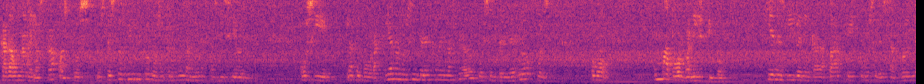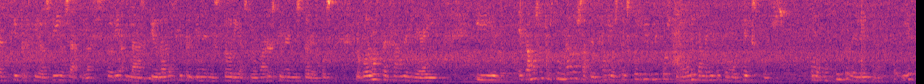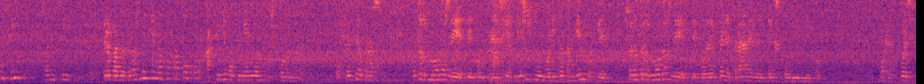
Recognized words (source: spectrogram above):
cada una de las capas, pues los textos bíblicos nos ofrecen también estas visiones. O si la topografía no nos interesa demasiado, pues entenderlo pues, como un mapa urbanístico, quiénes viven en cada parte, cómo se desarrollan, siempre ha sido así, o sea, las, historias, las ciudades siempre tienen historias, los barrios tienen historias, pues lo podemos pensar desde ahí. Y estamos acostumbrados a pensar los textos bíblicos como únicamente como textos, como conjunto de letras, y es así, son así. Pero cuando te vas metiendo poco a poco, aquello va teniendo otras formas, ofrece otras, otros modos de, comprensión, y eso es muy bonito también porque son otros modos de, de poder penetrar en el texto bíblico. Bueno, pues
